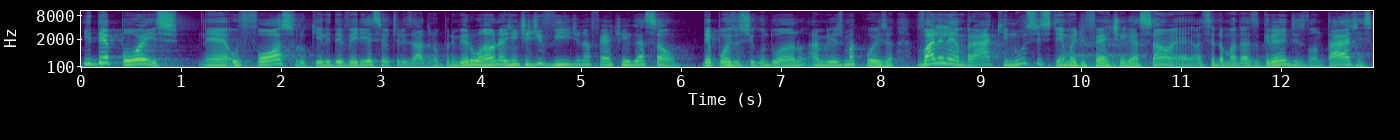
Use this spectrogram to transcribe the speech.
e depois né, o fósforo que ele deveria ser utilizado no primeiro ano a gente divide na fertirrigação. Depois do segundo ano, a mesma coisa. Vale lembrar que no sistema de fertirrigação, é, essa é uma das grandes vantagens,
